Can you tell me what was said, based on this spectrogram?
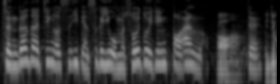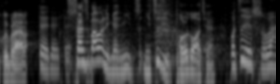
整个的金额是一点四个亿，我们所有都已经报案了。哦。对。已经回不来了。对对对，三十八万里面，你自你自己投了多少钱？我自己十万，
